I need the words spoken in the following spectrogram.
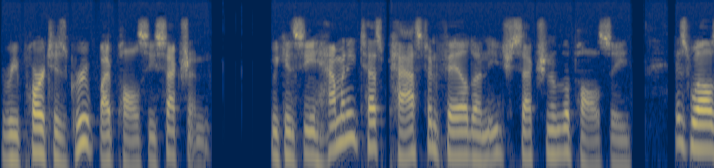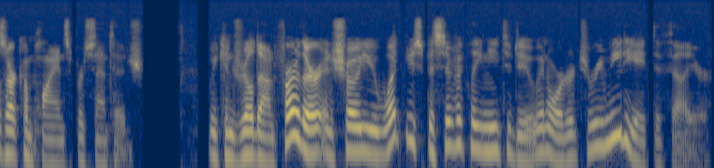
The report is grouped by policy section. We can see how many tests passed and failed on each section of the policy, as well as our compliance percentage. We can drill down further and show you what you specifically need to do in order to remediate the failure.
